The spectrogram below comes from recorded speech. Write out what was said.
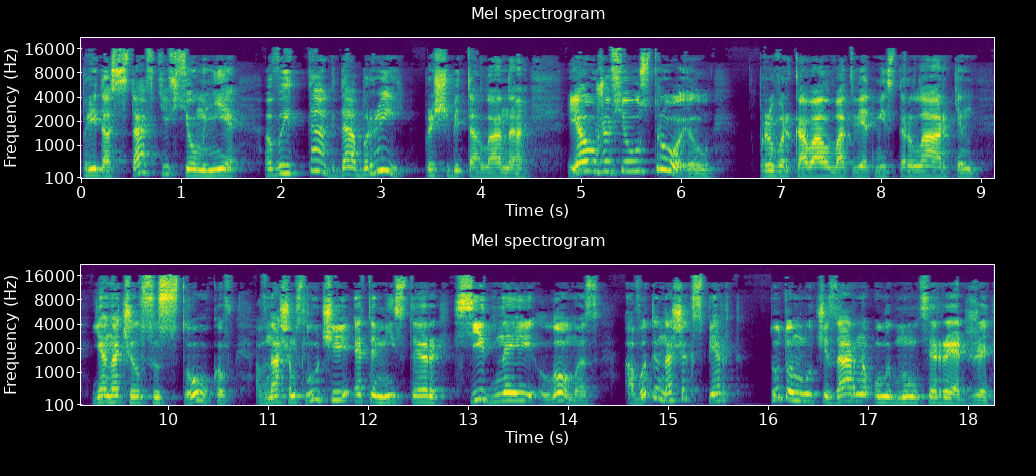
Предоставьте все мне. Вы так добры», — прощебетала она. «Я уже все устроил», — проворковал в ответ мистер Ларкин. «Я начал с истоков. В нашем случае это мистер Сидней Ломас. А вот и наш эксперт. Тут он лучезарно улыбнулся Реджи.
